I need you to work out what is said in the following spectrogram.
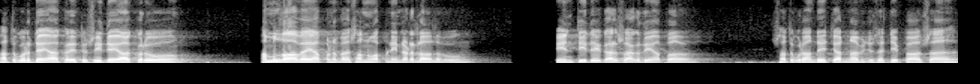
ਸਤਿਗੁਰ ਦਇਆ ਕਰੇ, ਤੁਸੀਂ ਦਇਆ ਕਰੋ। ਹਮ ਲਾਵੇ ਆਪਣ ਸਾਨੂੰ ਆਪਣੀ ਲੜ ਲਾ ਲਵੋ। ਬੇਨਤੀ ਤੇ ਕਰ ਸਕਦੇ ਹਾਂ ਆਪਾਂ। ਸਤਿਗੁਰਾਂ ਦੇ ਚਰਨਾਂ ਵਿੱਚ ਸੱਚੇ ਪਾਤਸ਼ਾਹ,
